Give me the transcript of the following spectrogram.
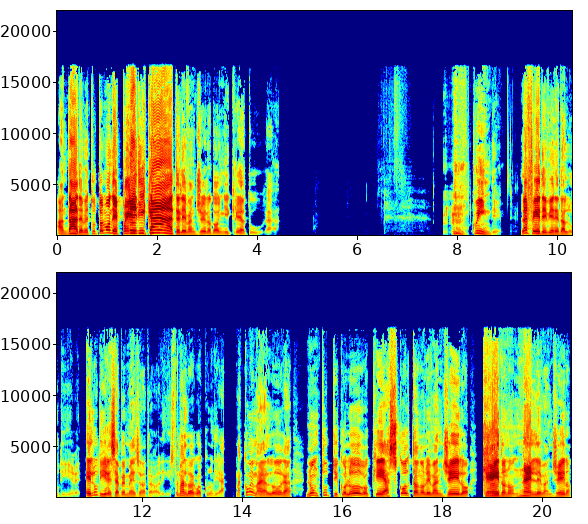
Andate per tutto il mondo e predicate l'Evangelo ad ogni creatura. Quindi la fede viene dall'udire e l'udire sia per mezzo della parola di Cristo. Ma allora qualcuno dirà, ma come mai allora non tutti coloro che ascoltano l'Evangelo credono nell'Evangelo?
